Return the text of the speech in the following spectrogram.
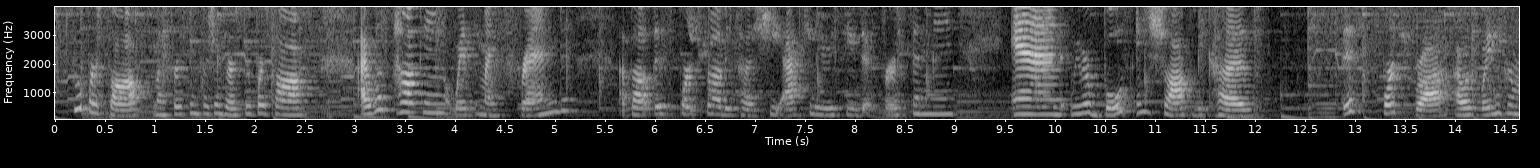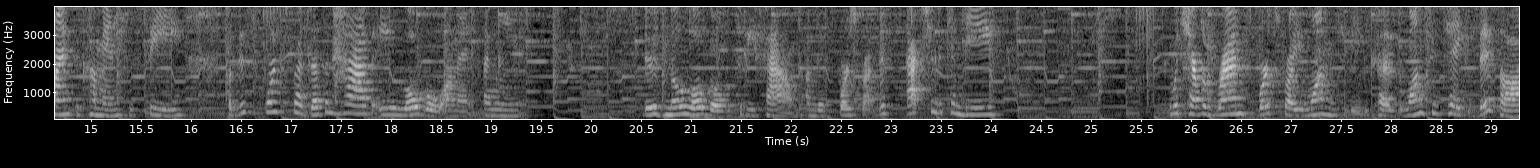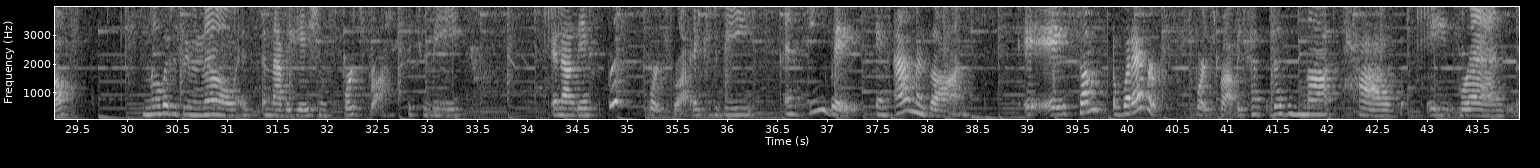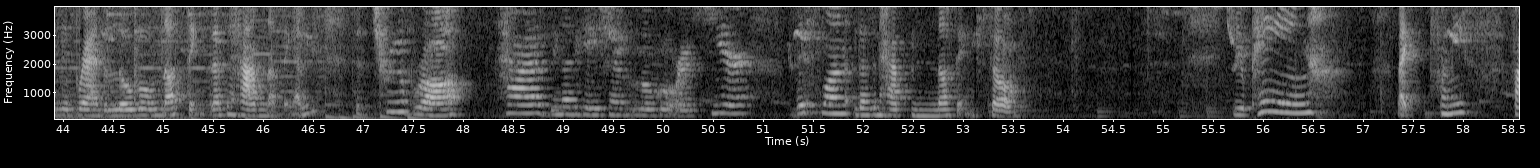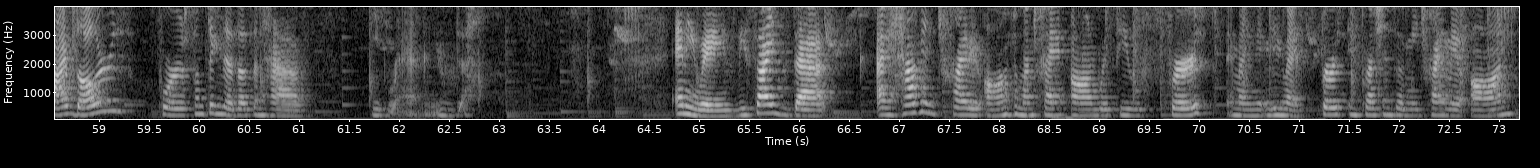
Super soft, my first impressions are super soft. I was talking with my friend about this sports bra because she actually received it first than me and we were both in shock because this sports bra, I was waiting for mine to come in to see, but this sports bra doesn't have a logo on it. I mean, there's no logo to be found on this sports bra. This actually can be whichever brand sports bra you want it to be because once you take this off, nobody's gonna know it's a navigation sports bra. It could be an AliExpress sports bra. It could be an eBay, an Amazon, a, a, some whatever sports bra because it does not have a brand, the brand, the logo, nothing. It doesn't have nothing. At least the Trio bra has the navigation logo right here. This one doesn't have nothing. So you're paying like $25 for something that doesn't have the brand. Anyways, besides that, I haven't tried it on, so I'm gonna try it on with you first. And my give my first impressions of me trying it on.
